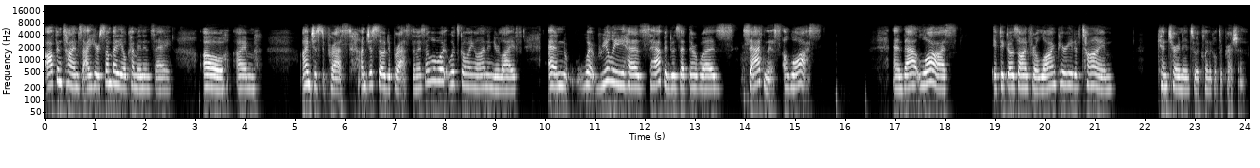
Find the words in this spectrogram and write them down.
oftentimes I hear somebody will come in and say, "Oh, I'm." I'm just depressed. I'm just so depressed. And I say, well, what, what's going on in your life? And what really has happened was that there was sadness, a loss. And that loss, if it goes on for a long period of time, can turn into a clinical depression.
